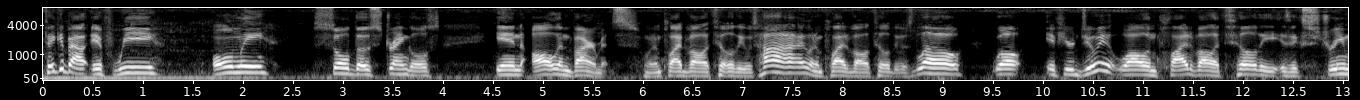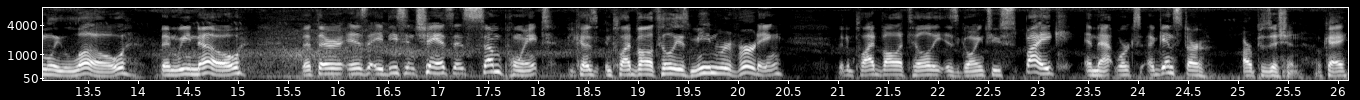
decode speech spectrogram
think about if we only sold those strangles in all environments. When implied volatility was high, when implied volatility was low. Well, if you're doing it while implied volatility is extremely low, then we know that there is a decent chance at some point, because implied volatility is mean reverting, that implied volatility is going to spike and that works against our, our position. Okay.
